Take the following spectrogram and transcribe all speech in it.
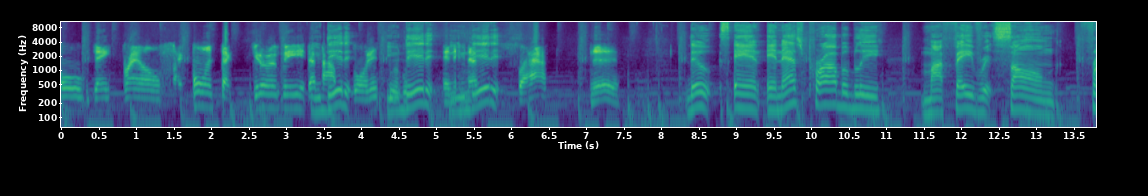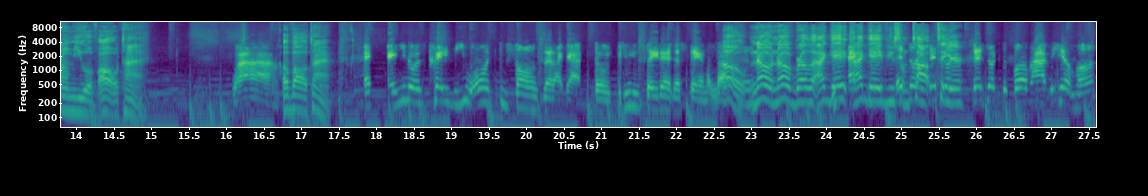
whole James Brown like horn section. You know what I mean? That's You how I did was it. going into You it. did it. And then You did it. What happened? Yeah. dude and and that's probably my favorite song from you of all time Wow. of all time And, and you know it's crazy. You on two songs that I got. So you didn't say that, that's saying a lot. oh man. no no brother i gave i gave you some top tier That joint above IBM, huh?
